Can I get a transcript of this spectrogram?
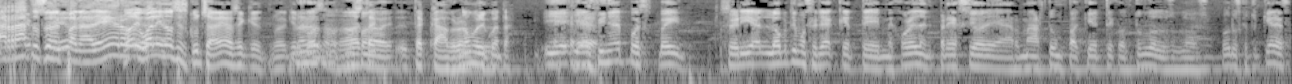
a rato soy el panadero. No, igual y no se escucha, ¿eh? Así que cualquier No, cosa. no, No, está, está cabrón. No me di cuenta. Y, y al final, pues, güey, sería, lo último sería que te mejoren el precio de armarte un paquete con todos los, los productos que tú quieres.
